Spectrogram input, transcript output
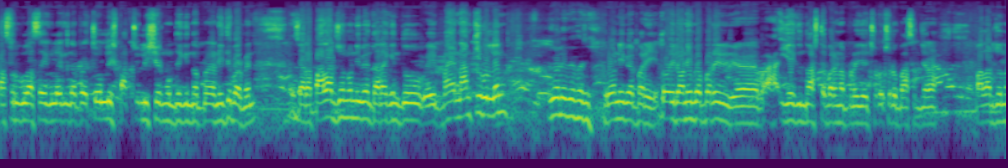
বাছুরগুলো আছে এগুলো কিন্তু আপনারা চল্লিশ পাঁচচল্লিশের মধ্যে কিন্তু আপনারা নিতে পারবেন। যারা পালার জন্য নেবেন তারা কিন্তু এই ভাইয়ের নাম কি বললেন? রনি ব্যাপারী। রনি ব্যাপারী। তো এই রনি ব্যাপারীর ইয়ে কিন্তু আসতে পারেন আপনারা এই যে ছোট ছোট বাছুর যারা পালার জন্য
